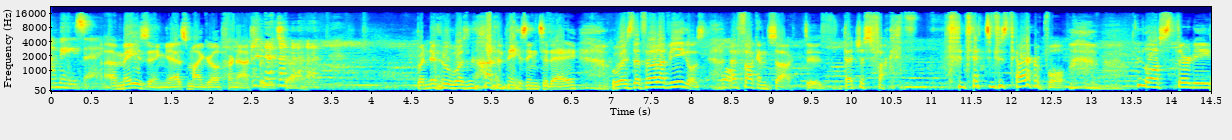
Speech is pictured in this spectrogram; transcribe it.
Amazing. Amazing, as my girlfriend Ashley would say. But no, who was not amazing today was the Philadelphia Eagles. That fucking sucked, dude. That just fucking. that was terrible. We lost 30.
